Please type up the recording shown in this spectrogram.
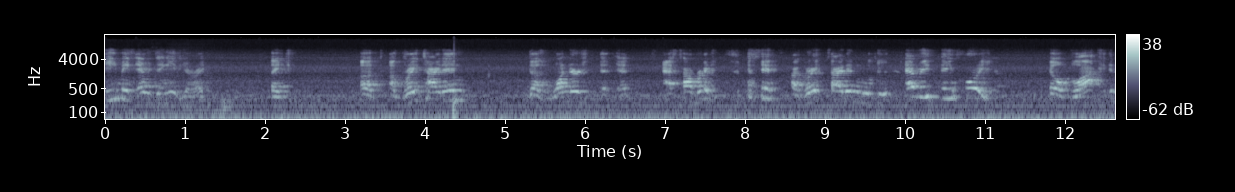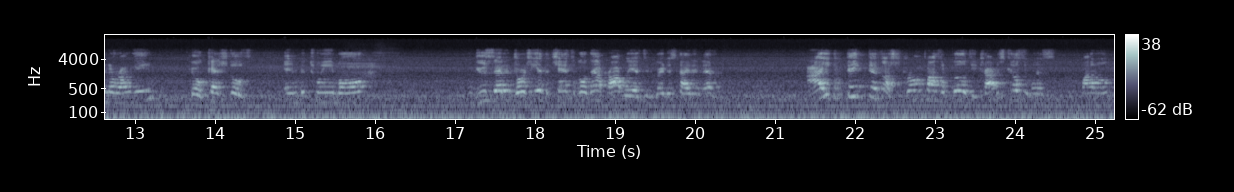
he makes everything easier, right? Like a, a great tight end does wonders as Tom Brady. a great tight end will do everything for you. He'll block in the run game. He'll catch those in between ball. You said it, George. He had the chance to go down probably as the greatest tight end ever. I think there's a strong possibility Travis Kelce wins final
